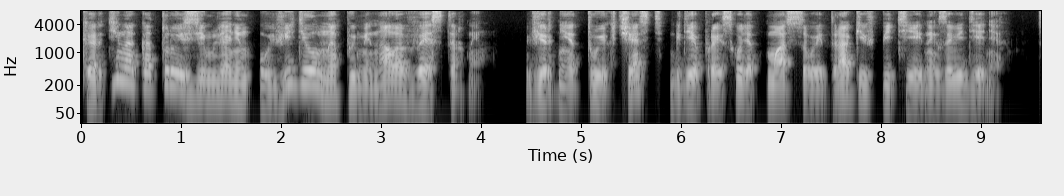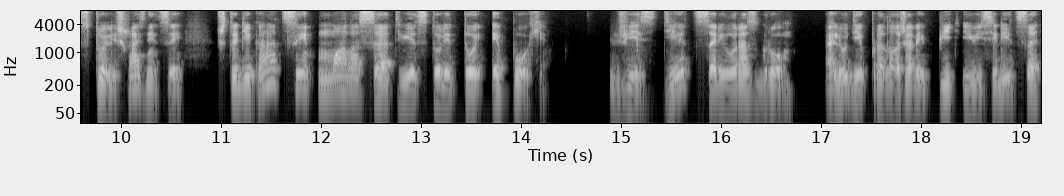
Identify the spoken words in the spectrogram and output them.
Картина, которую землянин увидел, напоминала вестерны. Вернее, ту их часть, где происходят массовые драки в питейных заведениях. С той лишь разницей, что декорации мало соответствовали той эпохе. Везде царил разгром, а люди продолжали пить и веселиться,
